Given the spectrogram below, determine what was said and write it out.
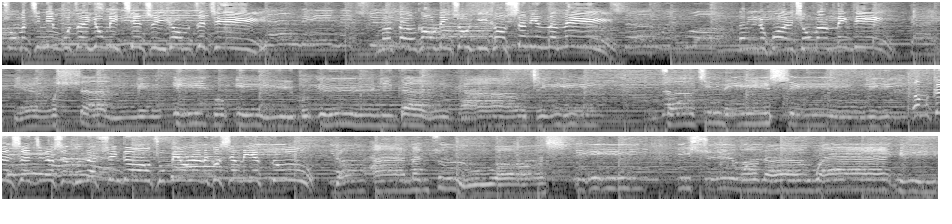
主，我们今天不再用力坚持依靠我们自己，我们祷告领受依靠圣灵的能力，让你的话语充满命定。变我生命，一步一步与你更靠近，走进你心里。让我们更深进入神同在宣告，主，没有人能够像你耶稣，用爱满足我心，你是我的唯一。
